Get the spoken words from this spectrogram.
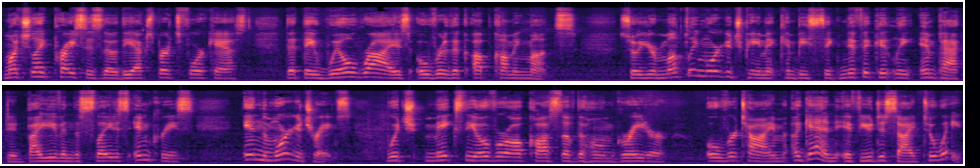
Much like prices, though, the experts forecast that they will rise over the upcoming months. So your monthly mortgage payment can be significantly impacted by even the slightest increase in the mortgage rates, which makes the overall cost of the home greater over time, again, if you decide to wait.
